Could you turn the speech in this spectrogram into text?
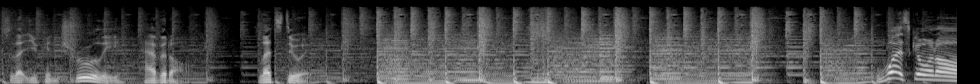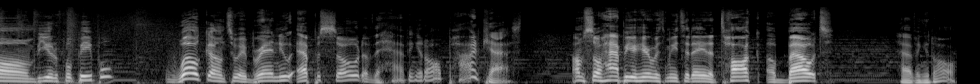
so that you can truly have it all. Let's do it. What's going on, beautiful people? Welcome to a brand new episode of the Having It All podcast. I'm so happy you're here with me today to talk about having it all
